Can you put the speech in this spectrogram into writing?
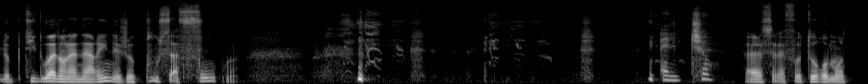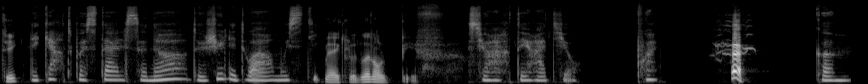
le petit doigt dans la narine et je pousse à fond. El Cho, Ah, c'est la photo romantique, les cartes postales sonores de Jules-Édouard Moustique mais avec le doigt dans le pif. sur Arte Radio. Point. Comme.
